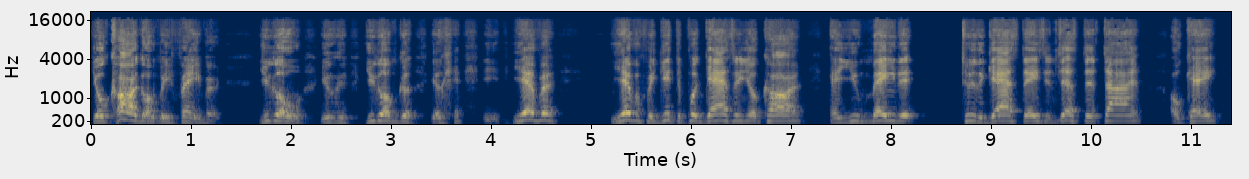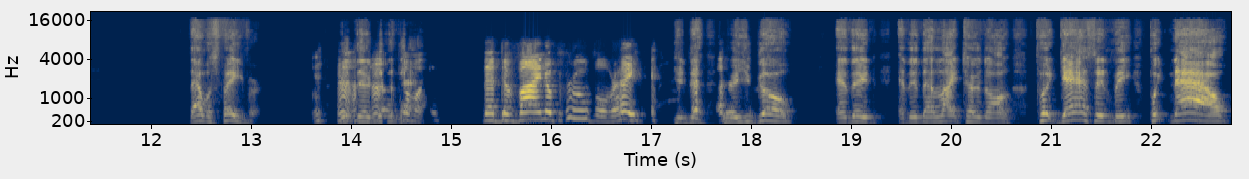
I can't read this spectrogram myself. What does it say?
Your car gonna be favored. You go, you you gonna go. You, you ever you ever forget to put gas in your car and you made it to the gas station just in time? Okay, that was favor. the divine approval, right? there you go. And then and then that light turned on. Put gas in me. Put now,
